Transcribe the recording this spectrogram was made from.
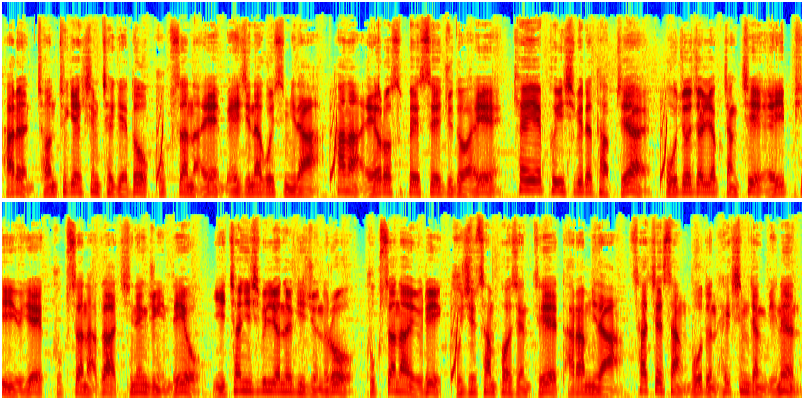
다른 전투기 핵심 체계도 국산화에 매진하고 있습니다. 한화 에어로스페이스의 주도하에 KF-21에 탑재할 보조 전력 장치 APU의 국산화가 진행 중인데요. 2021년을 기준으로 국산화율이 93%에 달합니다. 사실상 모든 핵심 장비는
